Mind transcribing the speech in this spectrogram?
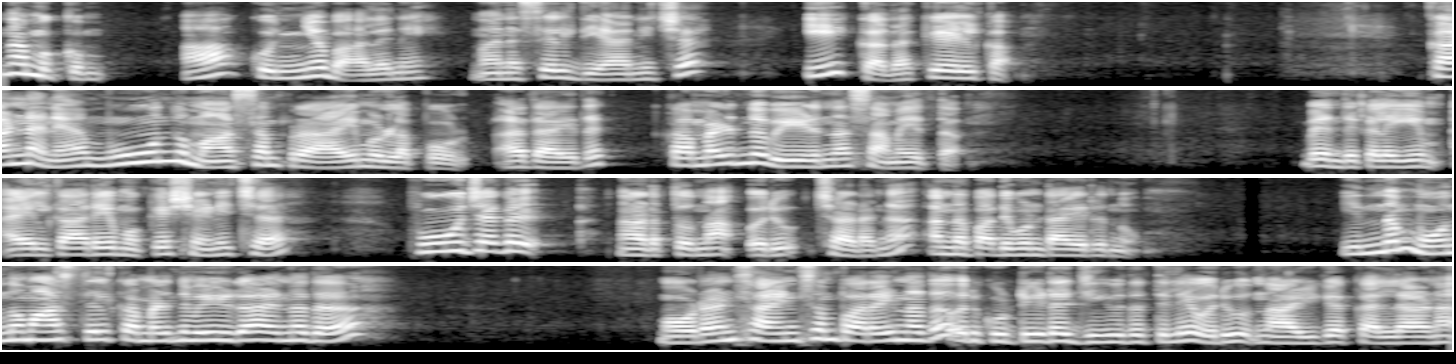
നമുക്കും ആ കുഞ്ഞു ബാലനെ മനസ്സിൽ ധ്യാനിച്ച് ഈ കഥ കേൾക്കാം. കണ്ണന് മൂന്ന് മാസം പ്രായമുള്ളപ്പോൾ അതായത് കമഴ്ന്നു വീഴുന്ന സമയത്ത് ബന്ധുക്കളെയും അയൽക്കാരെയും ഒക്കെ ക്ഷണിച്ച് പൂജകൾ നടത്തുന്ന ഒരു ചടങ്ങ് അന്ന് പതിവുണ്ടായിരുന്നു. ഇന്നും മൂന്ന് മാസത്തിൽ കമഴ്ന്നു വീഴുക എന്നത് മോഡേൺ സയൻസും പറയുന്നത് ഒരു കുട്ടിയുടെ ജീവിതത്തിലെ ഒരു നാഴികക്കല്ലാണ്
